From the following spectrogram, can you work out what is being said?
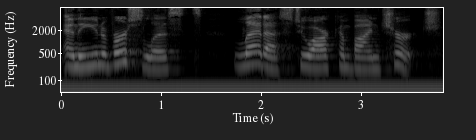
and the Universalists led us to our combined church.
